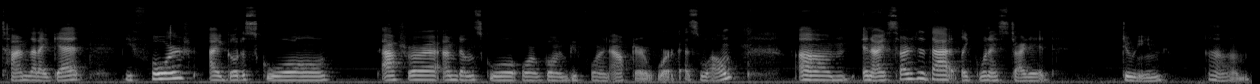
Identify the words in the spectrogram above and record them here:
time that I get before I go to school, after I'm done school, or going before and after work as well. Um, and I started that like when I started doing, um,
